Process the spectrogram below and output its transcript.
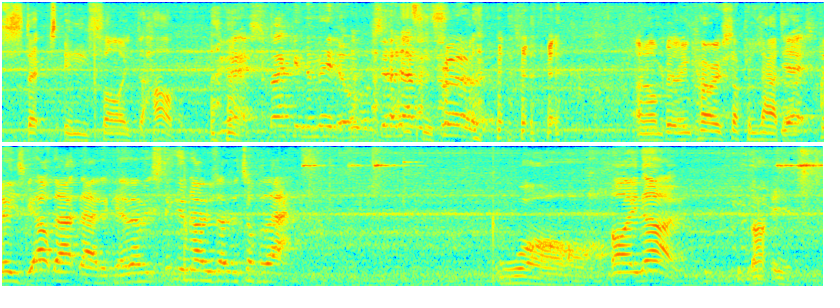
stepped inside the hub, Yes, back in the middle of Sir This David is- and I'm being encouraged up a ladder. Yes, please get up that ladder, Kev. Stick your nose over the top of that. Whoa, I know. that is.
